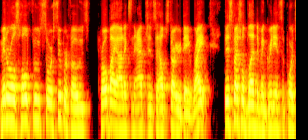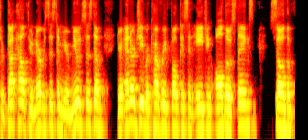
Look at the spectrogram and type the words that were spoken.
minerals, whole food source superfoods, probiotics, and adaptogens to help start your day right. This special blend of ingredients supports your gut health, your nervous system, your immune system, your energy, recovery, focus, and aging, all those things. So the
